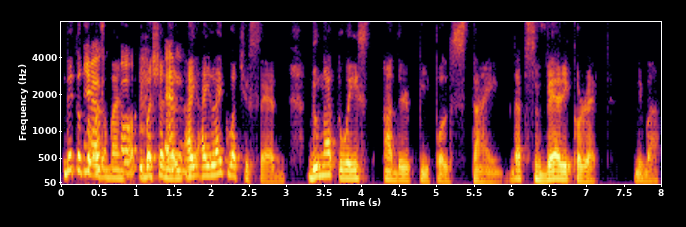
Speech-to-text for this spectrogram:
hindi totoo Yes naman. po. Diba Chanel, And I, I like what you said. Do not waste other people's time. That's very correct. Diba?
